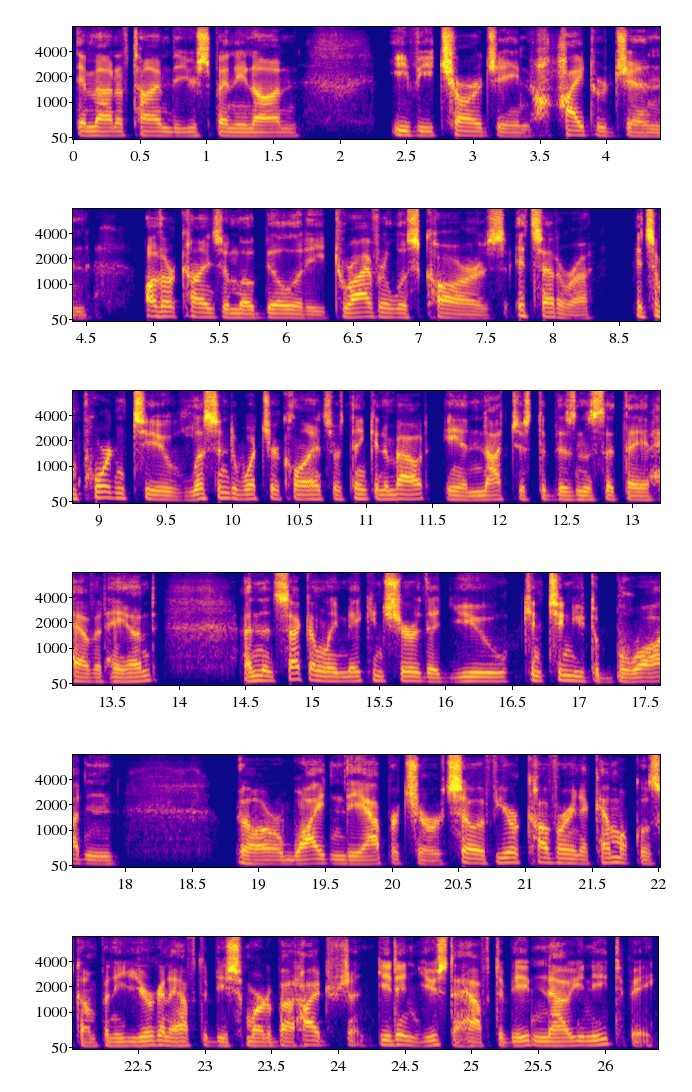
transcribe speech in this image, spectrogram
the amount of time that you're spending on EV charging, hydrogen, other kinds of mobility, driverless cars, etc. It's important to listen to what your clients are thinking about and not just the business that they have at hand. And then secondly, making sure that you continue to broaden or widen the aperture. So if you're covering a chemicals company, you're going to have to be smart about hydrogen. You didn't used to have to be, now you need to be.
